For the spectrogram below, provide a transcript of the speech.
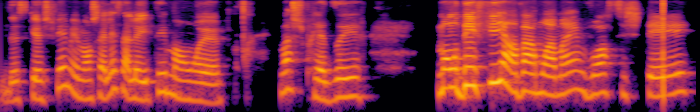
de ce que je fais, mais mon chalet, ça a été mon. Euh, comment je pourrais dire? Mon défi envers moi-même, voir si j'étais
